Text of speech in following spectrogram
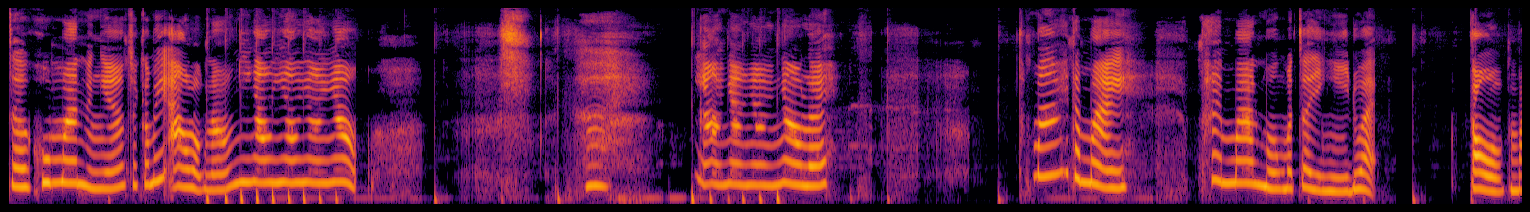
เจอคู่มั่นอย่างเงี้ย ฉันก็ไม่เอาหรอกน้องเงาเงาเงาเงาเฮ้ยเงาเงาเงาเงาเลยทำไมทำไมให้ม่านมุกมาเจออย่างนี้ด้วยโตไป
